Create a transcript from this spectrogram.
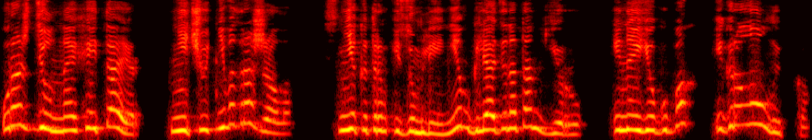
урожденная Хейтаэр, ничуть не возражала с некоторым изумлением глядя на Тангиру, и на ее губах играла улыбка.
